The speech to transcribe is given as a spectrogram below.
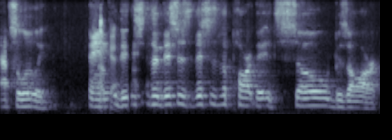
Absolutely. And Okay. this, is this is this is the part that it's so bizarre.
